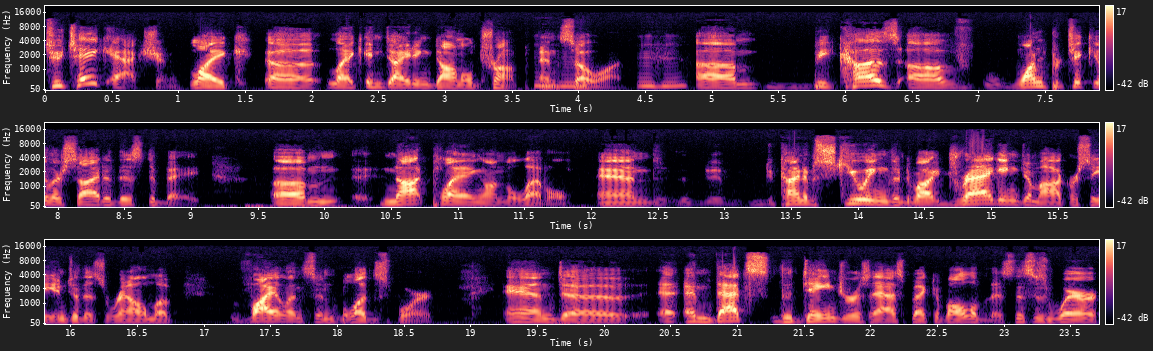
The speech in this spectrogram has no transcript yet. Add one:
to take action, like uh, like indicting Donald Trump and so on, um, because of one particular side of this debate um, not playing on the level and uh, kind of skewing the dragging democracy into this realm of violence and blood sport and uh, and that's the dangerous aspect of all of this. This is where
